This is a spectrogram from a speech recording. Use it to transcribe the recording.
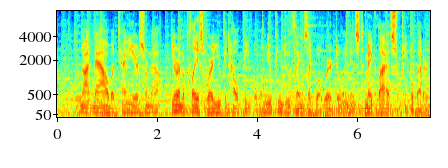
not now, but 10 years from now, you're in a place where you can help people and you can do things like what we're doing is to make lives for people better.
